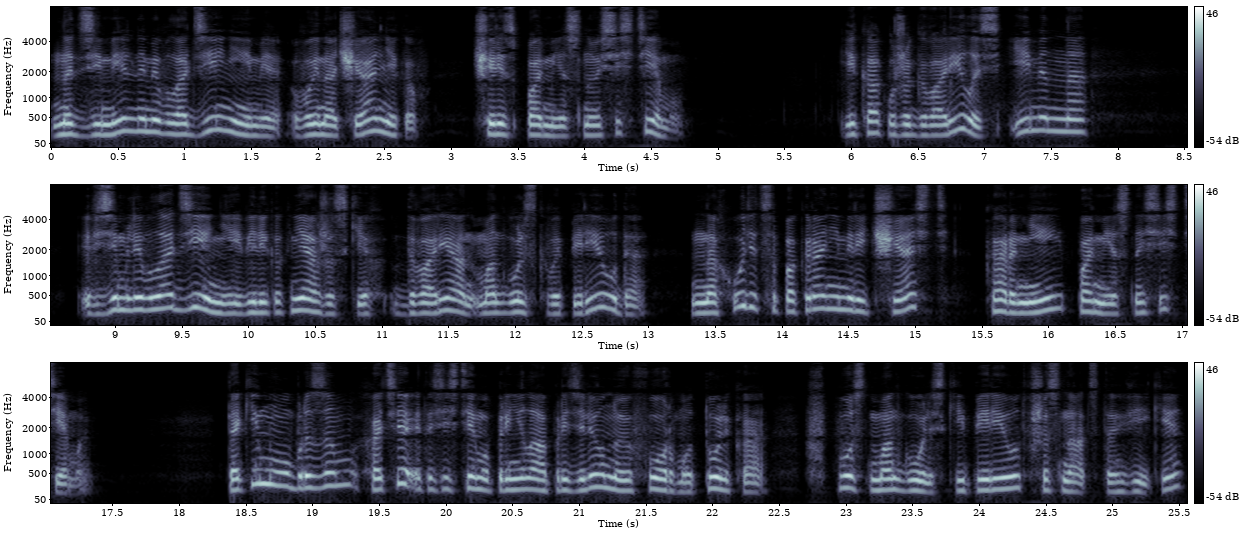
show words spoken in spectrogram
над земельными владениями военачальников через поместную систему. И, как уже говорилось, именно в землевладении великокняжеских дворян монгольского периода находится, по крайней мере, часть корней поместной системы. Таким образом, хотя эта система приняла определенную форму только в постмонгольский период в XVI веке,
